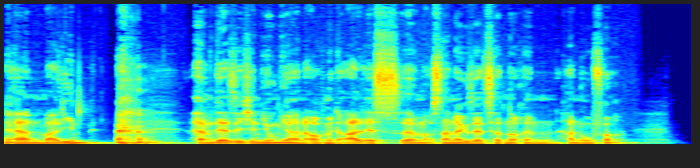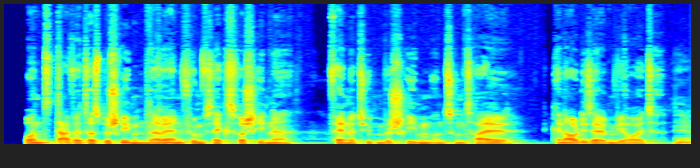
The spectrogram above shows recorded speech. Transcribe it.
ja. Herrn Marlin, ähm, der sich in jungen Jahren auch mit ALS ähm, auseinandergesetzt hat, noch in Hannover. Und da wird das beschrieben. Da werden fünf, sechs verschiedene Phänotypen beschrieben und zum Teil genau dieselben wie heute. Ja.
